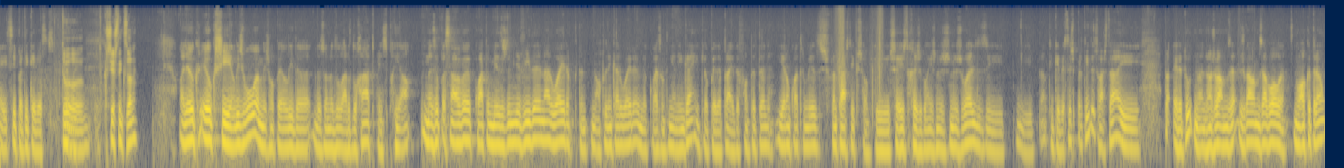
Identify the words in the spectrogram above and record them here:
é? É isso, e parti cabeças. Tu, tu cresceste em que zona? Olha, eu, eu cresci em Lisboa, mesmo ao pé ali da, da zona do Largo do Rato, Príncipe Real, mas eu passava quatro meses da minha vida na Aroeira, portanto, na altura em que a Aroeira ainda quase não tinha ninguém, aqui ao pé da praia da Fonte da Telha, e eram quatro meses fantásticos, só que cheios de rasgões nos, nos joelhos e, e pronto, e cabeças partidas, lá está, e pronto, era tudo, é? nós jogávamos, a- jogávamos à bola no Alcatrão,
